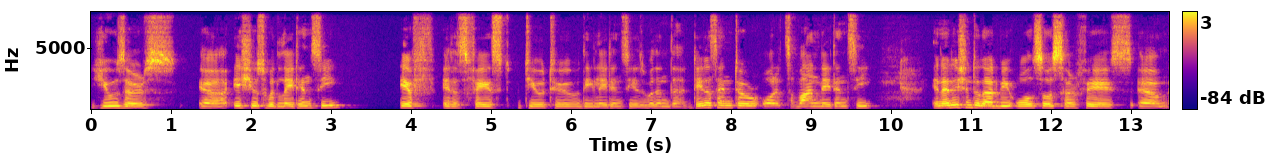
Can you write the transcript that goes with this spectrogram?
users uh, issues with latency if it is faced due to the latencies within the data center or it's a WAN latency. In addition to that, we also surface um,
